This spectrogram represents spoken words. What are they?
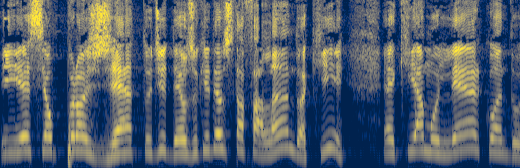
E esse é o projeto de Deus. O que Deus está falando aqui é que a mulher, quando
